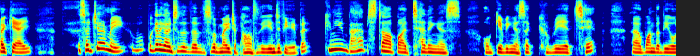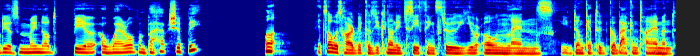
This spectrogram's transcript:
Okay. So, Jeremy, we're going to go into the, the, sort of major part of the interview, but can you perhaps start by telling us or giving us a career tip uh, one that the audience may not be uh, aware of and perhaps should be? Well, it's always hard because you can only see things through your own lens. You don't get to go back in time and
